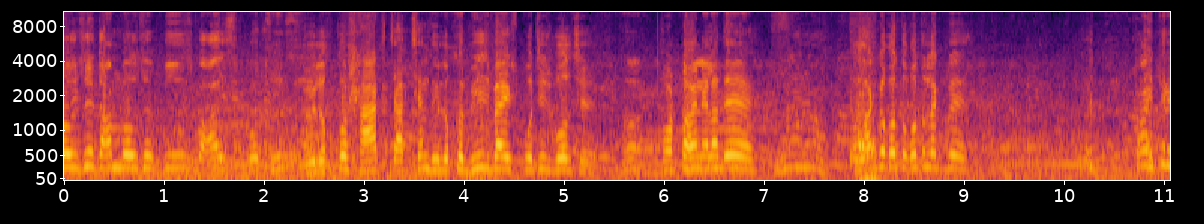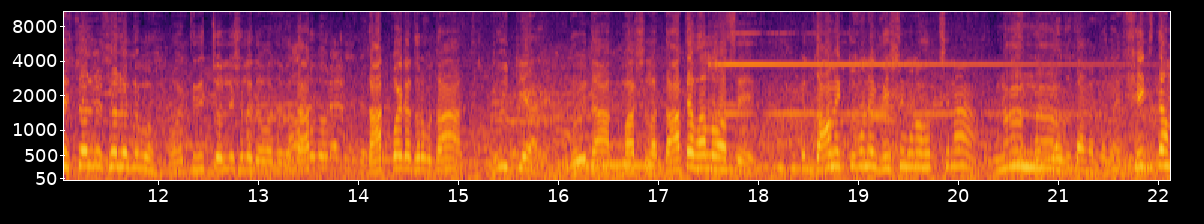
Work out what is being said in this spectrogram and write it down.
বলছে দাম বলছে বিশ বাইশ পঁচিশ। দুই লক্ষ ষাট চাচ্ছেন দুই লক্ষ বিশ বাইশ পঁচিশ বলছে। কত হয় নেলা দে না না। লাগবে কত কত লাগবে? পঁয়ত্রিশ চল্লিশ হলে দেবো। পঁয়ত্রিশ চল্লিশ হলে দেওয়া যাবে। দাঁত দাঁত কয়টা ধরবো? দাঁত দুইটা। দুই দাঁত মার্শাল্লাহ দাঁতে ভালো আছে কিন্তু দাম একটু মনে বেশি মনে হচ্ছে না? না না। মানে ফিক্স দাম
